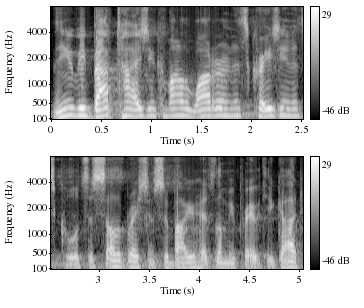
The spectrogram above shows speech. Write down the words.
Then you be baptized, you come out of the water, and it's crazy and it's cool. It's a celebration. So bow your heads. Let me pray with you. God,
